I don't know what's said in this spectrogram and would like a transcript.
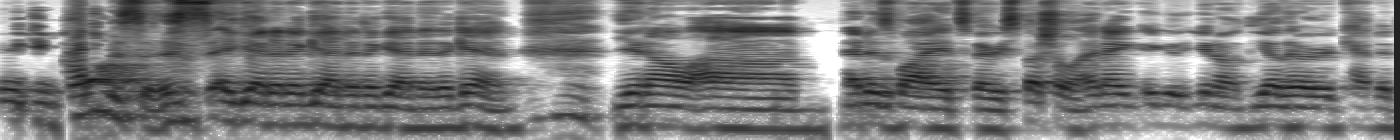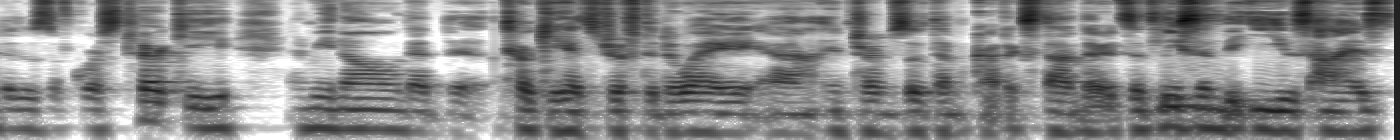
making promises again and again and again and again. You know, um, that is why it's very special. And I, you know, the other candidate is of course Turkey, and we know that the, Turkey has drifted away uh, in terms of democratic standards, at least in the EU's eyes.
